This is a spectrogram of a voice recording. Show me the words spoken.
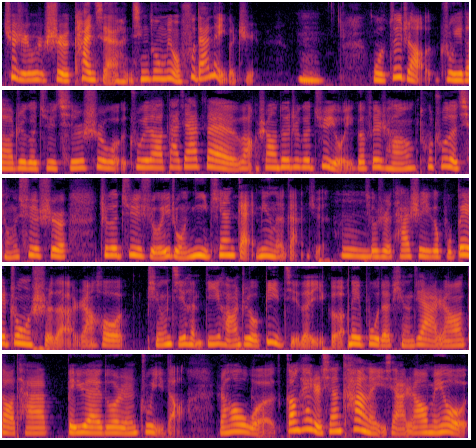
确实是看起来很轻松、没有负担的一个剧。嗯。我最早注意到这个剧，其实是我注意到大家在网上对这个剧有一个非常突出的情绪，是这个剧是有一种逆天改命的感觉，嗯，就是它是一个不被重视的，然后。评级很低，好像只有 B 级的一个内部的评价，然后到它被越来越多人注意到。然后我刚开始先看了一下，然后没有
